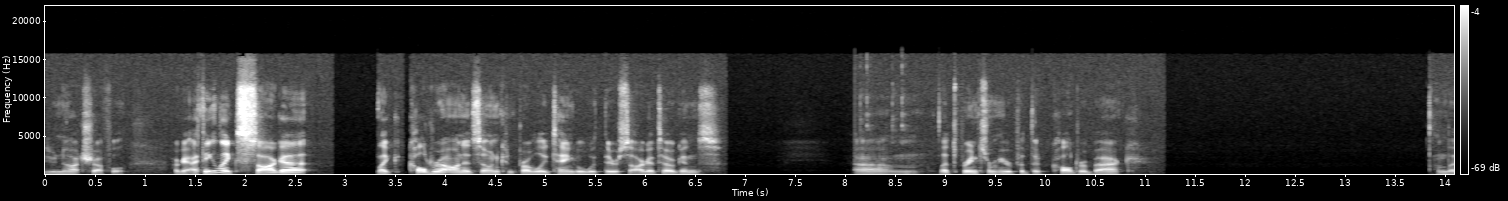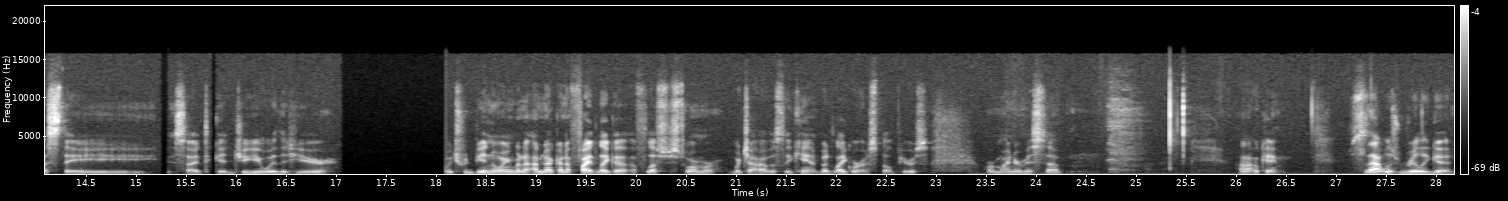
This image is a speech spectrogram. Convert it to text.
They do not shuffle. Okay, I think like Saga, like Kaldra on its own can probably tangle with their Saga tokens. Um, let's brainstorm here, put the Kaldra back. Unless they decide to get jiggy with it here. Which would be annoying, but I'm not going to fight like a, a Flusterstorm, or, which I obviously can't, but like we're a Spell Pierce or Minor Misstep. Ah, okay. So that was really good.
